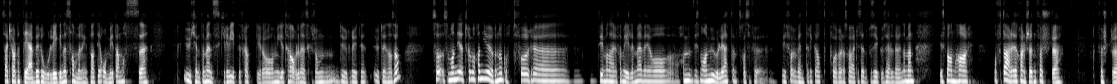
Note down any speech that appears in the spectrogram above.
så er det klart at det er beroligende sammenlignet med at de er omgitt av masse ukjente mennesker i hvite frakker og mye travle mennesker som durer ut og inn og sånn. Så, så man, jeg tror man kan gjøre noe godt for uh, de man er i familie med, ha, hvis man har mulighet Vi forventer ikke at pårørende skal være til stede på sykehuset hele døgnet, men hvis man har Ofte er det kanskje den første første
